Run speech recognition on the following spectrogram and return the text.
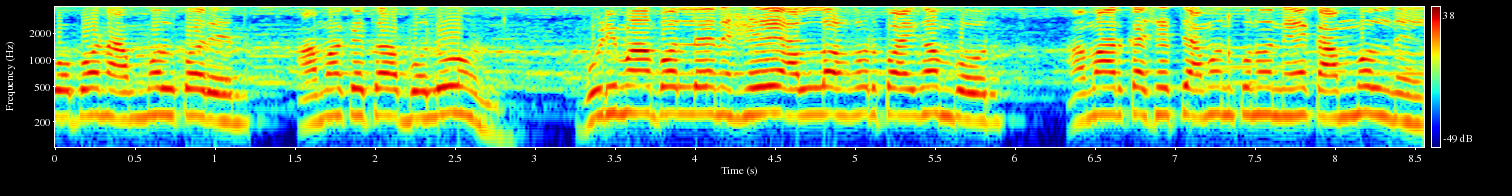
গোপন আমল করেন? আমাকে তা বলুন। বুড়িমা বললেন, হে আল্লাহর পায়গাম্বর, আমার কাছে তেমন কোনো নেক আমল নেই।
